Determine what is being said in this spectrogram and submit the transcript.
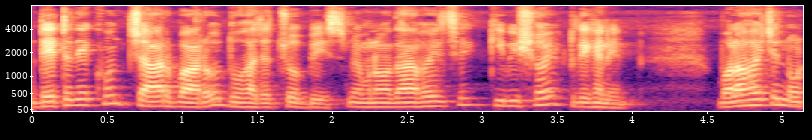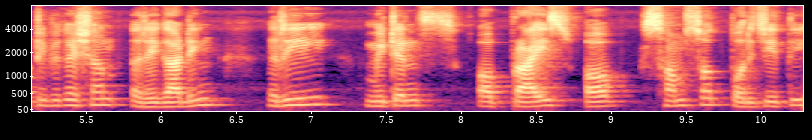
ডেটে দেখুন, চার বারো দু হাজার চব্বিশ। মেমোনা দেওয়া হয়েছে। কী বিষয়? একটু দেখে নিন। বলা হয়েছে notification regarding remittance of price of Sansad Parichiti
